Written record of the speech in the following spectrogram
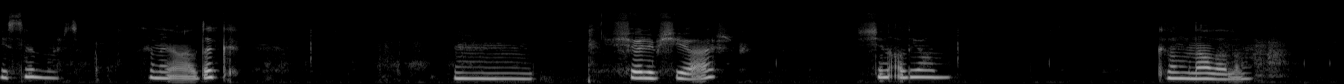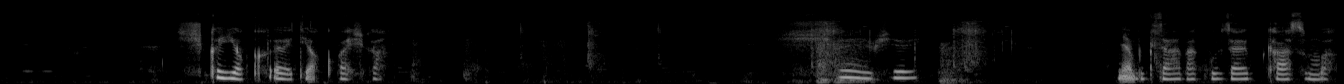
Yesin varsa. Hemen aldık. Hmm, şöyle bir şey var. Şimdi alıyorum. Kılımını alalım. Şıkı yok. Evet yok. Başka. Şöyle bir şey. Ya bu güzel bak bu güzel kalsın bak.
